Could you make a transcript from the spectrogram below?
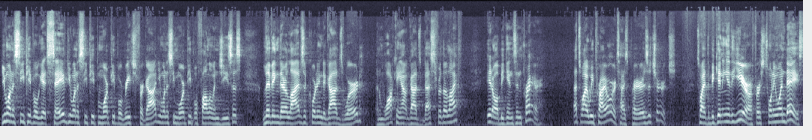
You want to see people get saved. You want to see people, more people reach for God. You want to see more people following Jesus, living their lives according to God's word and walking out God's best for their life. It all begins in prayer. That's why we prioritize prayer as a church. That's why at the beginning of the year, our first 21 days,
